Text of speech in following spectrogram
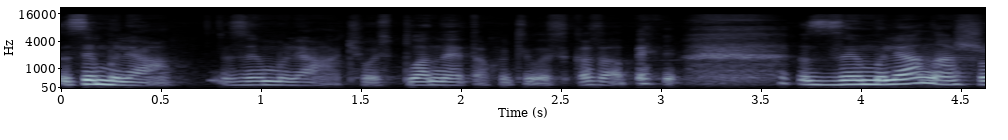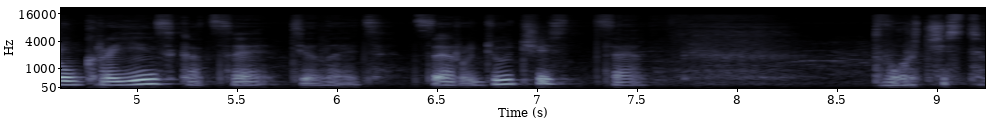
земля, земля, чогось планета хотілося сказати. Земля наша українська це тілець, це родючість, це творчість.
